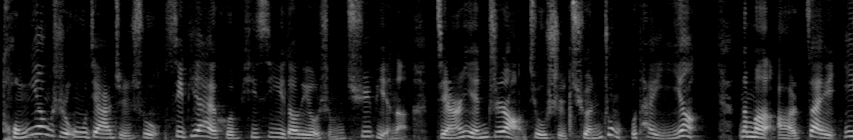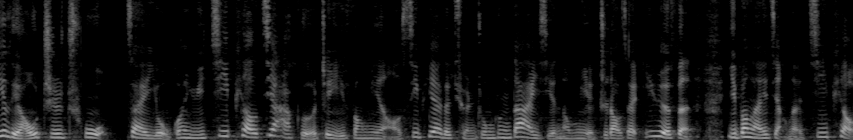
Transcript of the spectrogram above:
同样是物价指数，CPI 和 PCE 到底有什么区别呢？简而言之啊，就是权重不太一样。那么啊，在医疗支出。在有关于机票价格这一方面啊，CPI 的权重更大一些。那我们也知道，在一月份，一般来讲呢，机票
